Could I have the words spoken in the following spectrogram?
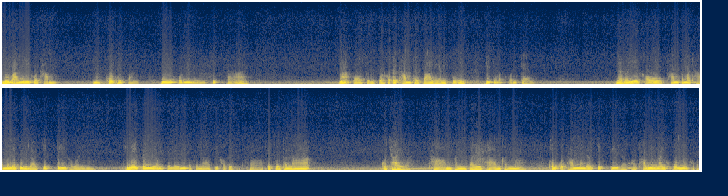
เมื่อวานนี้ก็ทำพูดให้ฟัง มีคนหนึ่งศึกษา มากพอสมควรเขาไปทำไฟฟ้าแรงสูงยู่จังหวัดขอนแก่นแล้ววันนี้เขาทำกรรมฐานมาแล้วเป็นเวลาเจ็ดปีเขาว่าอย่างนี้ที่นี่เป็นเรื่องเจริญวิปัสนาที่เขาไปศึกษาไปสนทนา ก็ใช่ว่าถามกันไปถามกันมา ผมก็ทำมาแล้วเจ็ดปีแล้ว เอาทำยังไงคุณเขาก็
